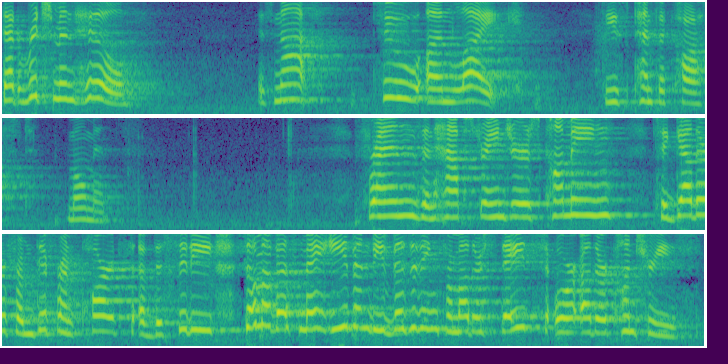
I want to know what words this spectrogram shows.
that Richmond Hill is not too unlike these Pentecost moments. Friends and half strangers coming together from different parts of the city. Some of us may even be visiting from other states or other countries.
